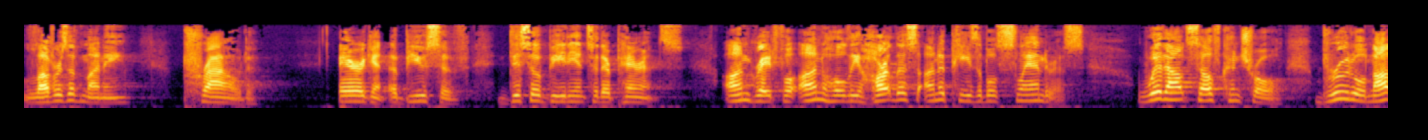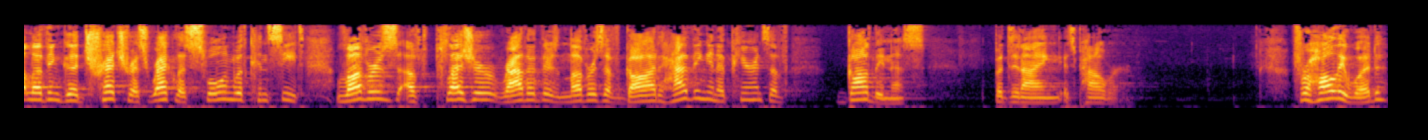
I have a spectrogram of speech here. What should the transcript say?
lovers of money, proud, arrogant, abusive, disobedient to their parents, ungrateful, unholy, heartless, unappeasable, slanderous, without self-control, brutal, not loving good, treacherous, reckless, swollen with conceit, lovers of pleasure rather than lovers of God, having an appearance of godliness, but denying its power. For Hollywood,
